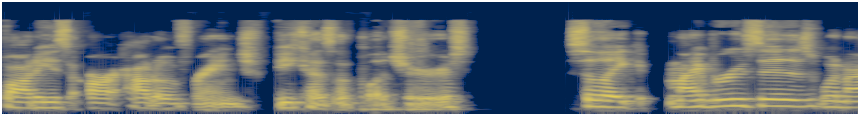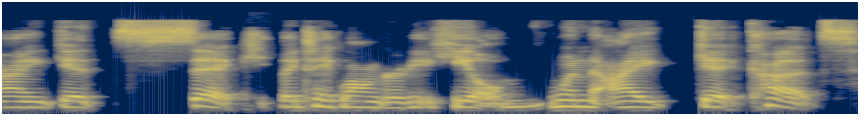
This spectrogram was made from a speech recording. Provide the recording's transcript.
bodies are out of range because of blood sugars. So, like my bruises, when I get sick, they take longer to heal. When I get cuts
